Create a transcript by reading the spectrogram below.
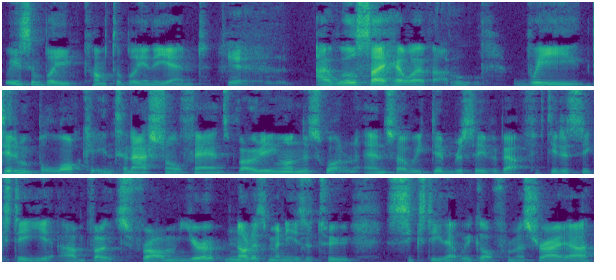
reasonably comfortably in the end. Yeah, I will say, however, Ooh. we didn't block international fans voting on this one, and so we did receive about 50 to 60 um, votes from Europe, not as many as the 260 that we got from Australia.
